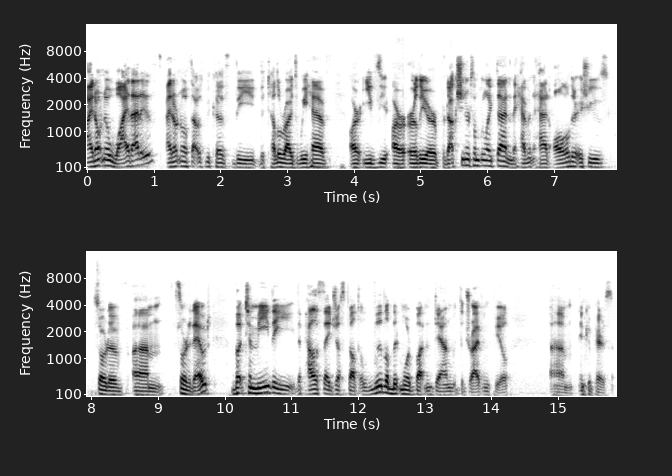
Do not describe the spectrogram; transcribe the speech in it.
I don't know why that is. I don't know if that was because the the Tellurides we have are easy, are earlier production or something like that, and they haven't had all of their issues sort of um, sorted out. But to me, the the Palisade just felt a little bit more buttoned down with the driving feel um, in comparison.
